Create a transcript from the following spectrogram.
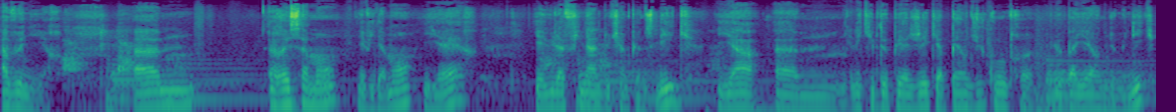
à venir. Euh, récemment, évidemment, hier, il y a eu la finale du Champions League. Il y a euh, l'équipe de PSG qui a perdu contre le Bayern de Munich.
